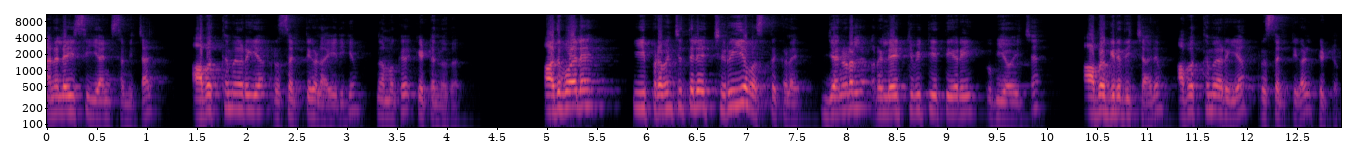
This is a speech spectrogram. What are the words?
അനലൈസ് ചെയ്യാൻ ശ്രമിച്ചാൽ അബദ്ധമേറിയ റിസൾട്ടുകളായിരിക്കും നമുക്ക് കിട്ടുന്നത്. അതുപോലെ ഈ പ്രപഞ്ചത്തിലെ ചെറിയ വസ്തുക്കളെ ജനറൽ റിലേറ്റിവിറ്റി തിയറി ഉപയോഗിച്ച് അപഗ്രഥിച്ചാലും അബദ്ധമേറിയ റിസൾട്ടുകൾ കിട്ടും.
